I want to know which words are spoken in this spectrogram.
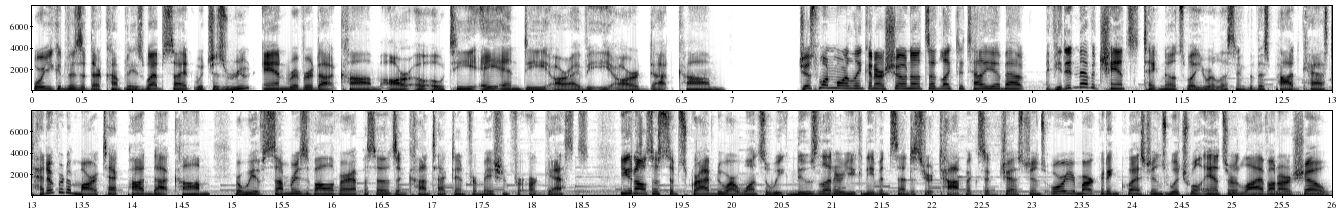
Or you could visit their company's website, which is rootandriver.com, R O O T A N D R I V E R.com. Just one more link in our show notes I'd like to tell you about. If you didn't have a chance to take notes while you were listening to this podcast, head over to martechpod.com where we have summaries of all of our episodes and contact information for our guests. You can also subscribe to our once a week newsletter. You can even send us your topic suggestions or your marketing questions, which we'll answer live on our show.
